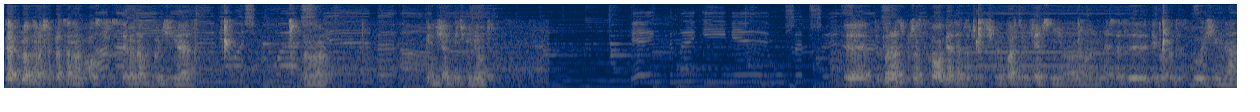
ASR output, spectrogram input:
Tak wygląda nasza praca na włos, przedstawiona w godzinę. E, 55 minut. E, Wybory nas poczęstował obiadem, za czego jesteśmy bardzo wdzięczni. Niestety jego kotety były zimne.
